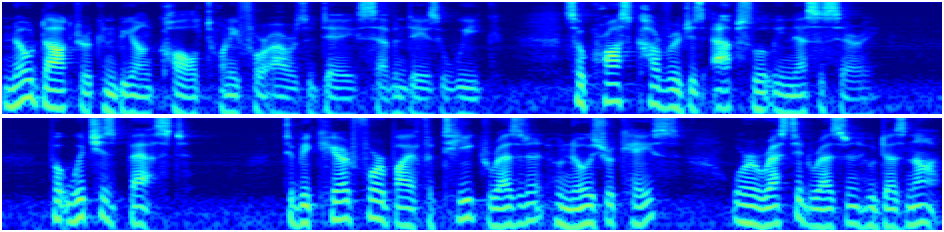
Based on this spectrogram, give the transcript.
no doctor can be on call 24 hours a day, seven days a week, so cross coverage is absolutely necessary. But which is best? To be cared for by a fatigued resident who knows your case or a rested resident who does not?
